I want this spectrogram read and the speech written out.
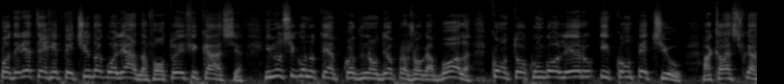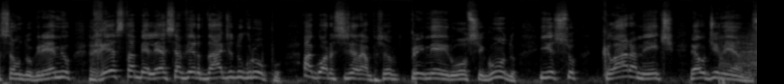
Poderia ter repetido a goleada, faltou eficácia. E no segundo tempo, quando não deu para jogar bola, contou com o goleiro e competiu. A classificação do Grêmio restabelece a verdade do grupo. Agora, se será primeiro ou segundo, isso claramente é o de menos.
